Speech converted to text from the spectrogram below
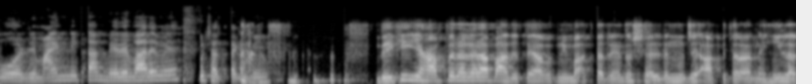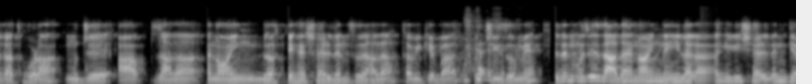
वो रिमाइंड नहीं करता मेरे बारे में? कुछ हद तक भी। देखिए यहाँ पर अगर आप आदित्य आप अपनी बात कर रहे हैं तो शेल्डन मुझे आपकी तरह नहीं लगा थोड़ा। मुझे आप ज़्यादा अनोइंग लगते हैं शेल्डन से ज़्यादा कभी के बार कुछ चीज़ों में। शेल्डन मुझे ज़्यादा अनोइंग नहीं लगा क्योंकि शेल्डन के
